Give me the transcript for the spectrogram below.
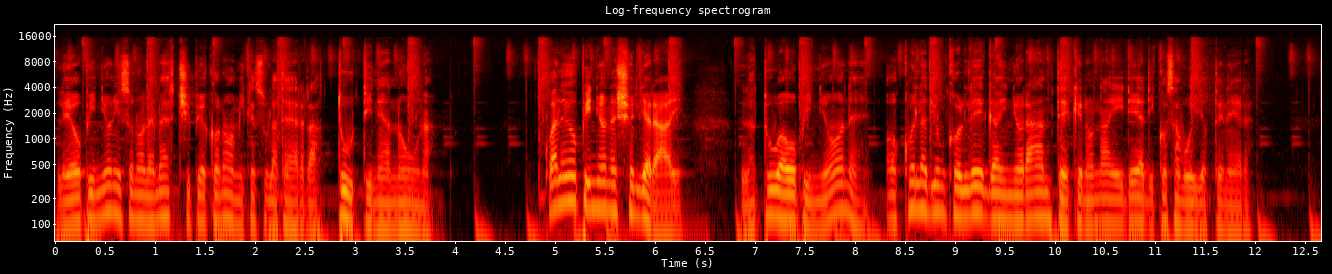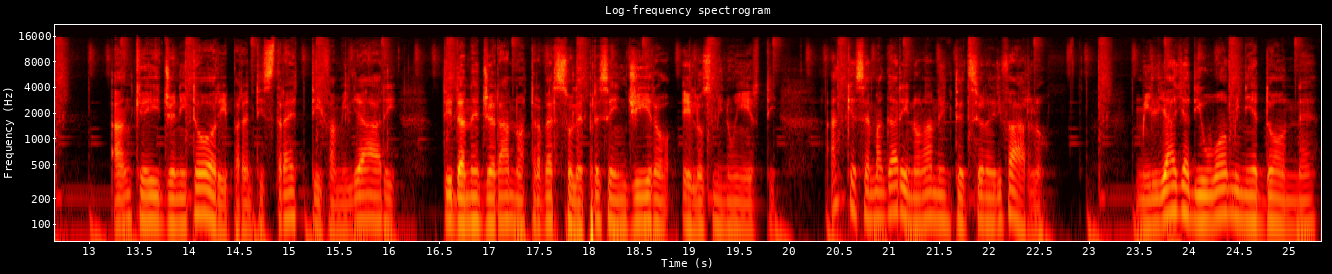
Le opinioni sono le merci più economiche sulla Terra, tutti ne hanno una. Quale opinione sceglierai? La tua opinione o quella di un collega ignorante che non ha idea di cosa vuoi ottenere? Anche i genitori, parenti stretti, i familiari ti danneggeranno attraverso le prese in giro e lo sminuirti, anche se magari non hanno intenzione di farlo. Migliaia di uomini e donne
